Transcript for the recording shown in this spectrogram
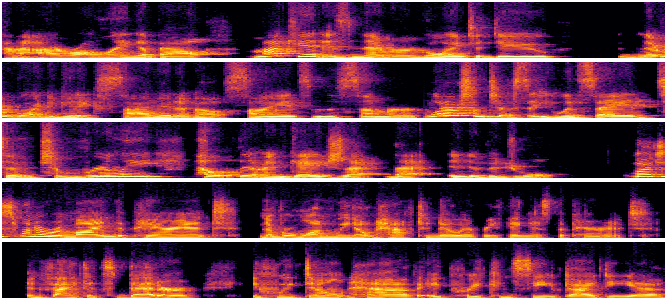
kind of eye rolling about my kid is never going to do never going to get excited about science in the summer. What are some tips that you would say to to really help them engage that that individual? Well, I just want to remind the parent number one, we don't have to know everything as the parent. In fact, it's better if we don't have a preconceived idea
